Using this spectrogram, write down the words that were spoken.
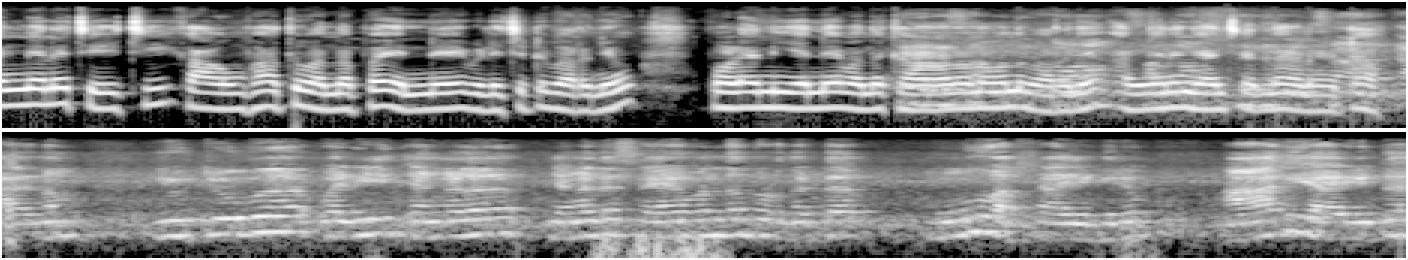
അങ്ങനെ ചേച്ചി കാവുംഭാഗത്ത് വന്നപ്പോൾ എന്നെ വിളിച്ചിട്ട് പറഞ്ഞു മോളെ നീ എന്നെ വന്ന് കാണണമെന്ന് പറഞ്ഞ് അങ്ങനെ ഞാൻ ചെന്നാണ് കേട്ടോ. കാരണം യൂട്യൂബ് വഴി ഞങ്ങൾ ഞങ്ങളുടെ സ്നേഹബന്ധം തുടർന്നിട്ട് മൂന്ന് വർഷമായെങ്കിലും ആദ്യമായിട്ട്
